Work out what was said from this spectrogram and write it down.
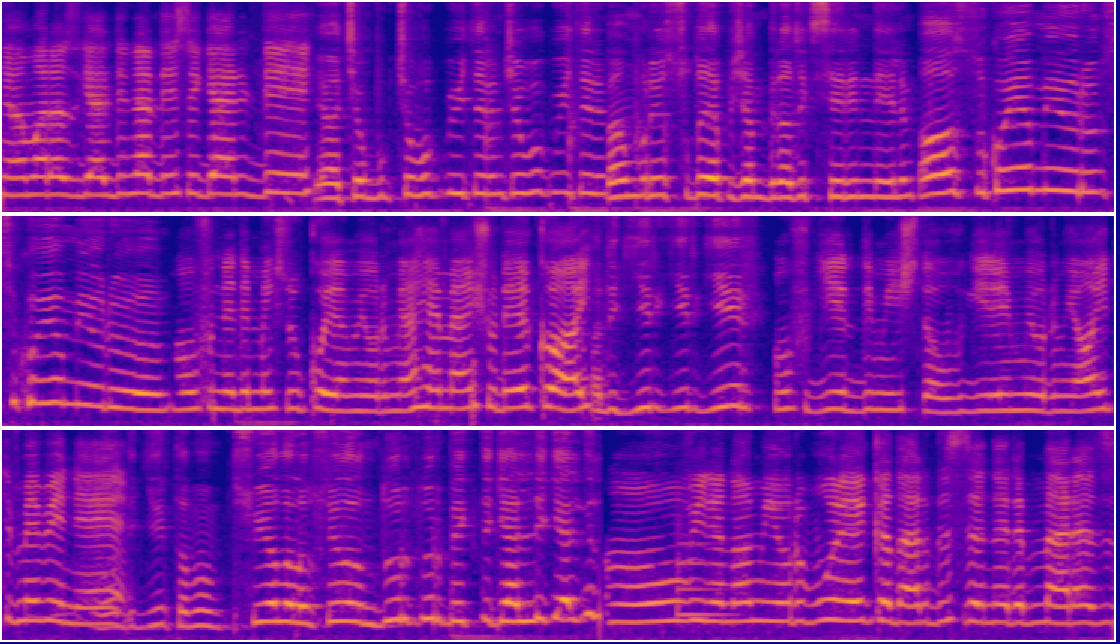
Ya Maraz geldi neredeyse geldi. Ya çabuk çabuk büyütelim çabuk büyütelim. Ben buraya su da yapacağım birazcık serinleyelim. Aa su koyamıyorum su koyamıyorum. Of ne demek su koyamıyorum ya hemen şuraya koy. Hadi gir gir gir. Of girdim işte of giremiyorum ya itme beni. Hadi gir tamam. Suyu alalım suyu alalım. Dur dur bekle geldi geldi. Of inanamıyorum buraya kadardı sanırım Maraz.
